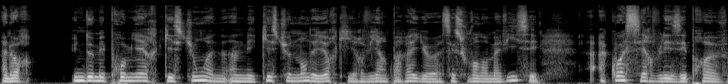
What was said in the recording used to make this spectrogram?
Alors, une de mes premières questions, un, de mes questionnements d'ailleurs qui revient pareil euh, assez souvent dans ma vie, c'est à quoi servent les épreuves?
